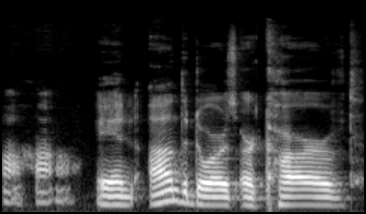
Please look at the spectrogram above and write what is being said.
Uh huh. And on the doors are carved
